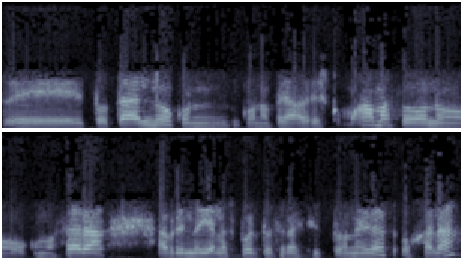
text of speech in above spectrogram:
eh, total ¿no? Con, operadores como Amazon o, como Zara, abriendo ya las puertas de las criptomonedas, ojalá.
